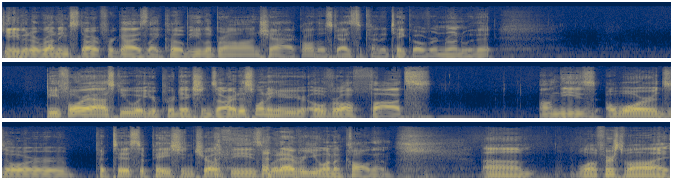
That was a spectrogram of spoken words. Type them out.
gave it a running start for guys like Kobe, LeBron, Shaq, all those guys to kind of take over and run with it. Before I ask you what your predictions are, I just want to hear your overall thoughts on these awards or participation trophies, whatever you want to call them? Um, well, first of all, I,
